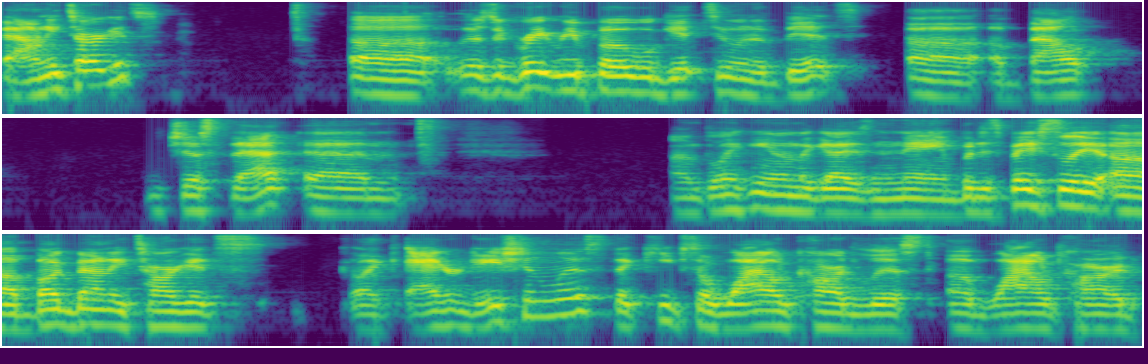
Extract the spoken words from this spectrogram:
bounty targets. Uh, there's a great repo we'll get to in a bit uh, about just that. Um, I'm blanking on the guy's name, but it's basically a bug bounty targets like aggregation list that keeps a wild card list of wild card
